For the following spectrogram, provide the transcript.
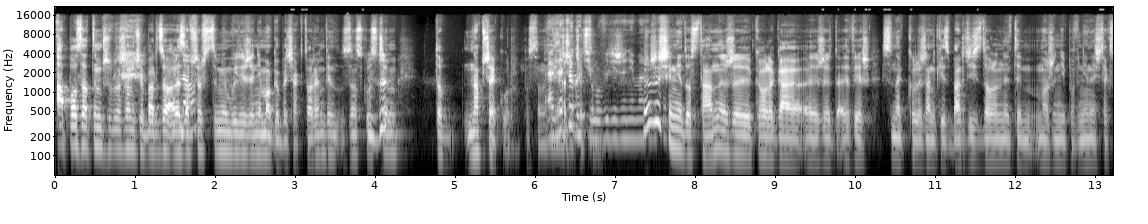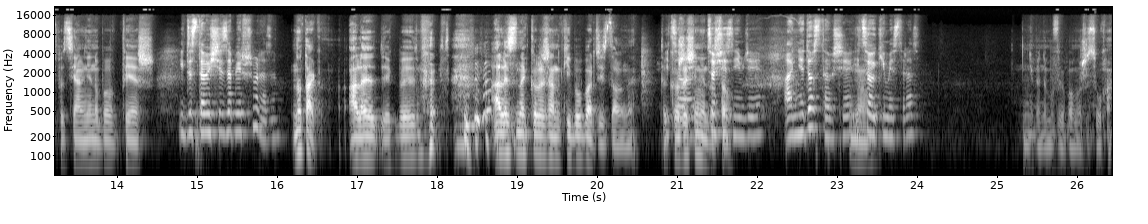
a poza tym, przepraszam cię bardzo, ale No. zawsze wszyscy mi mówili, że nie mogę być aktorem, więc w związku z czym to na przekór A postanowiłem. dlaczego być ci mówili, że nie masz... No, że się nie dostanę, że kolega, e, że e, wiesz, synek koleżanki jest bardziej zdolny, ty może nie powinieneś tak specjalnie, no bo wiesz, I dostałeś się za pierwszym razem. no tak, ale jakby, ale synek koleżanki był bardziej zdolny. Tylko, co, że się nie co dostał. się z nim dzieje? A nie dostał się. No. I co, kim jest teraz? Nie będę mówił, bo może słucha.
